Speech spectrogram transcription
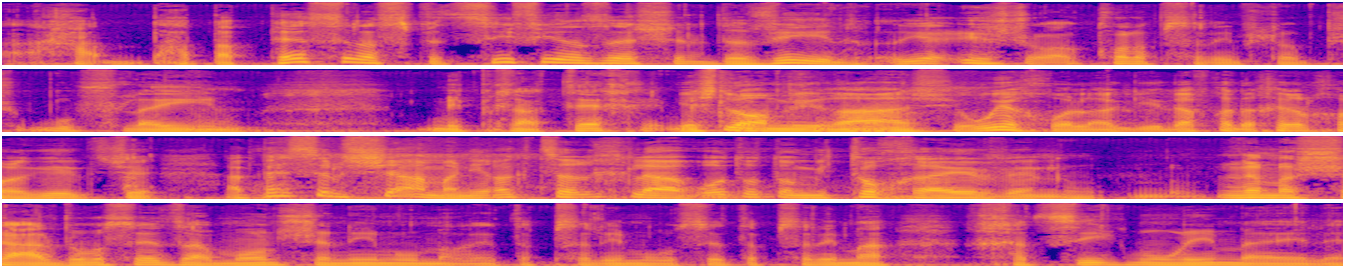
ה- בפסל הספציפי הזה של דוד, יש כל הפסלים שלו מופלאים. טכנית. יש לו אמירה שהוא יכול להגיד, אף אחד אחר יכול להגיד, שהפסל שם, אני רק צריך להראות אותו מתוך האבן. למשל, והוא עושה את זה המון שנים, הוא מראה את הפסלים, הוא עושה את הפסלים החצי גמורים האלה.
